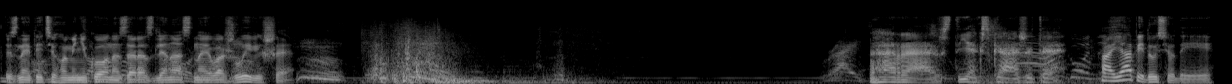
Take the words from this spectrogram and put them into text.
Знайти цього мінікона зараз для нас найважливіше. Гаразд, як скажете. А я піду сюди.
